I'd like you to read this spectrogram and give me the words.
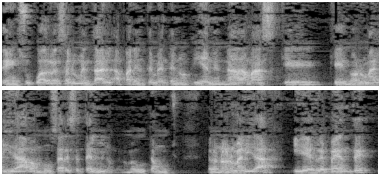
en su cuadro de salud mental aparentemente no tienen nada más que, normalidad, vamos a usar ese término que no me gusta mucho, pero normalidad, y de repente,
